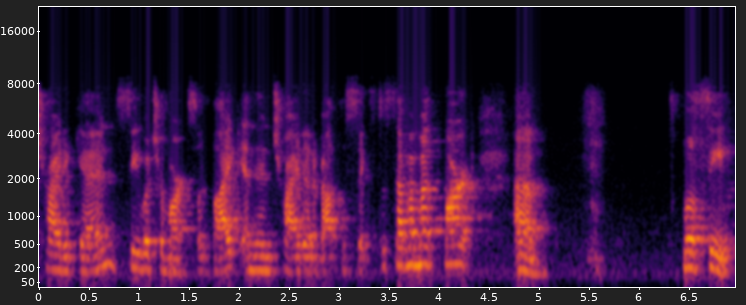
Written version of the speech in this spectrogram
try it again, see what your marks look like, and then try it at about the six to seven month mark. Um, we'll see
